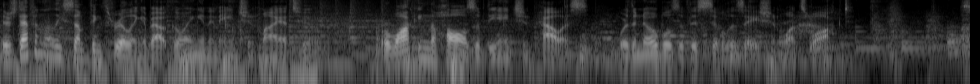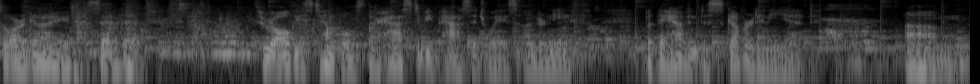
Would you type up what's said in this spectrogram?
There's definitely something thrilling about going in an ancient Maya tomb, or walking the halls of the ancient palace, where the nobles of this civilization once walked. So our guide said that through all these temples there has to be passageways underneath, but they haven't discovered any yet. Um,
